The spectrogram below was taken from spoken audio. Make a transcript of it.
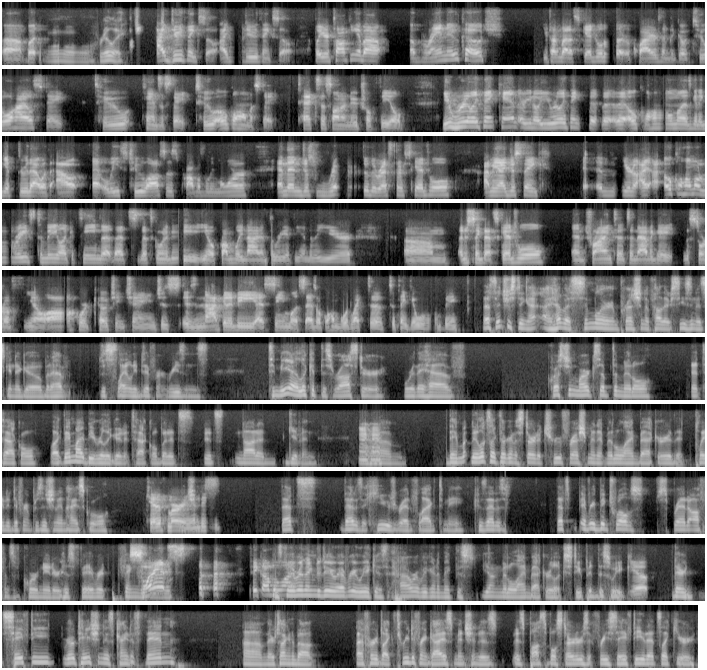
Uh, but oh, really? I do think so. I do think so. But you're talking about a brand new coach. You're talking about a schedule that requires them to go to Ohio State, to Kansas State, to Oklahoma State, Texas on a neutral field. You really think can or you know you really think that, that, that Oklahoma is going to get through that without at least two losses, probably more, and then just rip through the rest of their schedule? I mean, I just think you know, I, I, Oklahoma reads to me like a team that that's that's going to be you know probably nine and three at the end of the year. Um, I just think that schedule and trying to, to navigate this sort of you know awkward coaching change is is not going to be as seamless as Oklahoma would like to to think it will be. That's interesting. I, I have a similar impression of how their season is going to go, but I have just slightly different reasons. To me, I look at this roster where they have question marks up the middle at tackle. Like they might be really good at tackle, but it's it's not a given. Mm-hmm. Um, they they looks like they're going to start a true freshman at middle linebacker that played a different position in high school. Kenneth Murray, indeed. Is, that's that is a huge red flag to me because that is that's every Big 12's spread offensive coordinator. His favorite thing. Slants. Pick on the His line. favorite thing to do every week is how are we going to make this young middle linebacker look stupid this week? Yep their safety rotation is kind of thin. Um, they're talking about. I've heard like three different guys mentioned as as possible starters at free safety. That's like your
